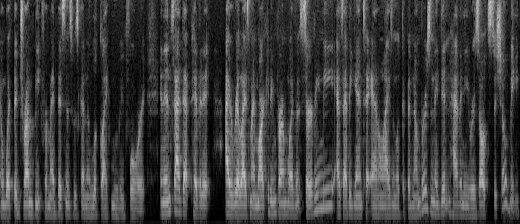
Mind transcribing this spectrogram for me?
and what the drum beat for my business was going to look like moving forward. And inside that pivot, I realized my marketing firm wasn't serving me as I began to analyze and look at the numbers, and they didn't have any results to show me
